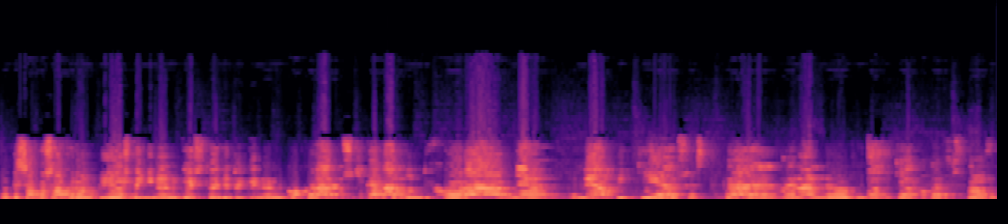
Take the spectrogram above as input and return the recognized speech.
οι οποίες αποσαφρώνουν πλήρως τον κοινωνικό ιστό και το κοινωνικό κράτος και καταντούν τη χώρα μια νέα απικία ουσιαστικά, ε, με ένα νεοαπικιακό καθεστώς.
